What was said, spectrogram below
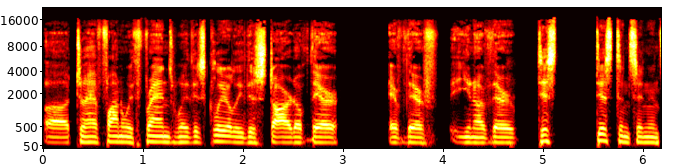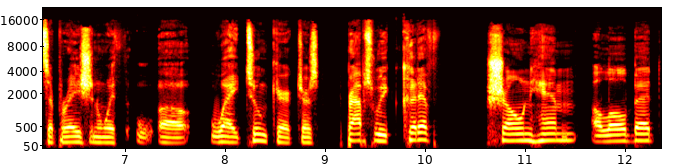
uh, to have fun with friends, with is clearly the start of their of their you know of their dis- distancing and separation with uh, Wei Tung characters. Perhaps we could have shown him a little bit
